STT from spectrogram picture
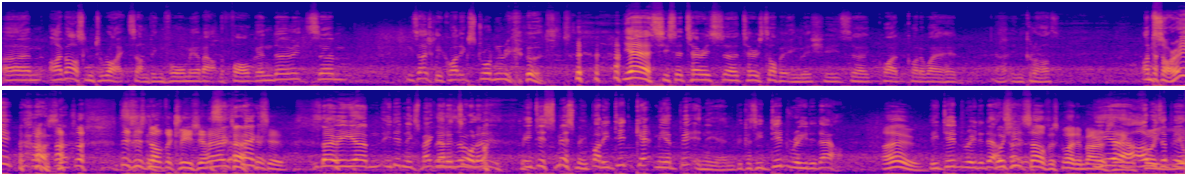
Um, I've asked him to write something for me about the fog, and uh, it's um, he's actually quite extraordinarily good. yes, he said Terry's uh, Terry's top at English. He's uh, quite quite a way ahead uh, in class. I'm sorry. This is not the cliche I expected. so he um, he didn't expect that at all. He dismissed me, but he did get me a bit in the end because he did read it out. Oh, He did read it out. which So- itself is quite embarrassing Yeah, I was a bit, you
